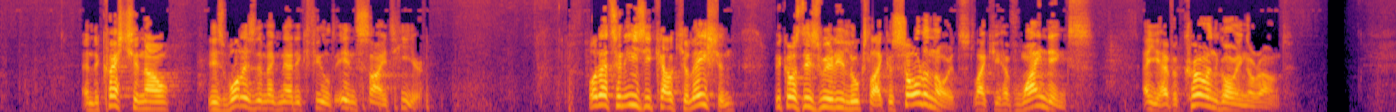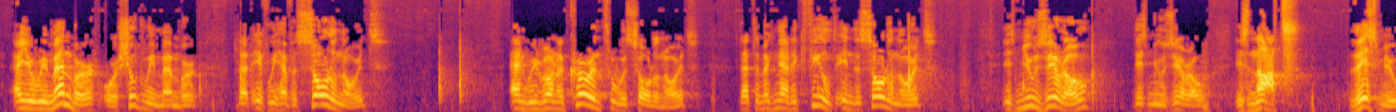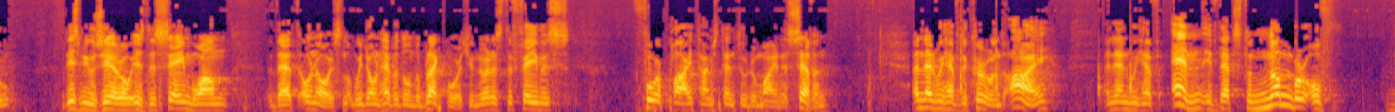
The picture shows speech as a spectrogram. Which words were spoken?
And the question now is, what is the magnetic field inside here? Well, that's an easy calculation, because this really looks like a solenoid, like you have windings, and you have a current going around. And you remember, or should remember, that if we have a solenoid, and we run a current through a solenoid, that the magnetic field in the solenoid is mu zero. This mu zero is not this mu. This mu zero is the same one that, oh no, it's not, we don't have it on the blackboard. You notice the famous four pi times ten to the minus seven. And then we have the current I, and then we have N, if that's the number of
